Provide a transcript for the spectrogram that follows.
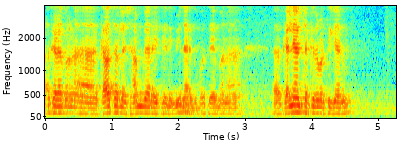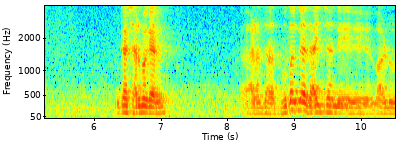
అక్కడ మన కాసర్ల శ్యామ్ గారు అయితేనేమి లేకపోతే మన కళ్యాణ్ చక్రవర్తి గారు ఇంకా శర్మ గారు వాళ్ళంతా అద్భుతంగా సాహిత్యాన్ని వాళ్ళు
